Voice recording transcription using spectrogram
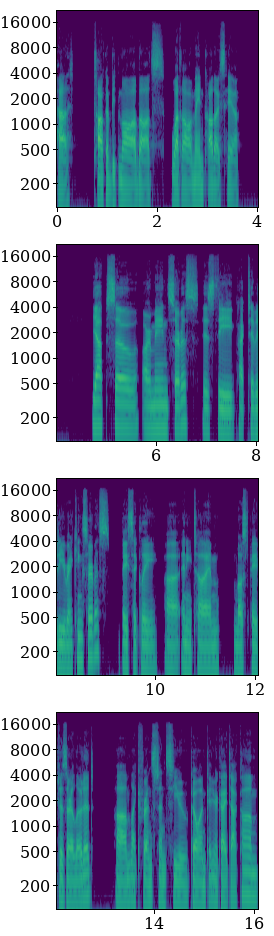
uh, talk a bit more about what our main products here. Yeah, so our main service is the activity ranking service. Basically, uh, anytime most pages are loaded, um, like for instance, you go on getyourguide.com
